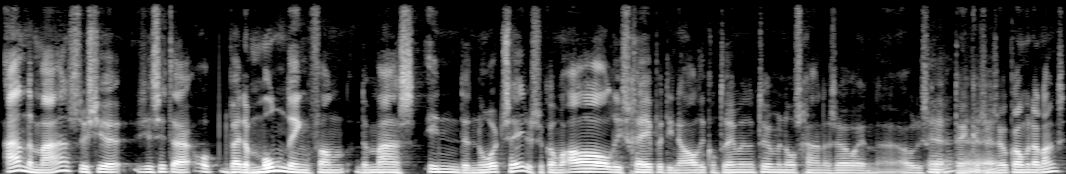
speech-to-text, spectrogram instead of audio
aan de Maas. Dus je, je zit daar op, bij de monding van de Maas in de Noordzee. Dus er komen al die schepen die naar al die container-terminals gaan en zo. En uh, olietankers Ja, ja, ja. en zo komen daar langs.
